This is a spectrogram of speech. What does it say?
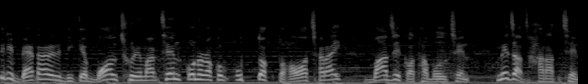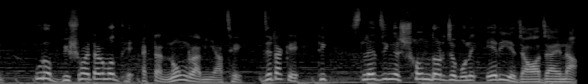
তিনি ব্যাটারের দিকে বল ছুঁড়ে মারছেন কোনো রকম উত্তক্ত হওয়া ছাড়াই বাজে কথা বলছেন, মেজাজ হারাচ্ছেন। পুরো বিষয়টার মধ্যে একটা নোংরামি আছে, যেটাকে ঠিক স্লেজিংয়ের সৌন্দর্য বলে এড়িয়ে যাওয়া যায় না।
